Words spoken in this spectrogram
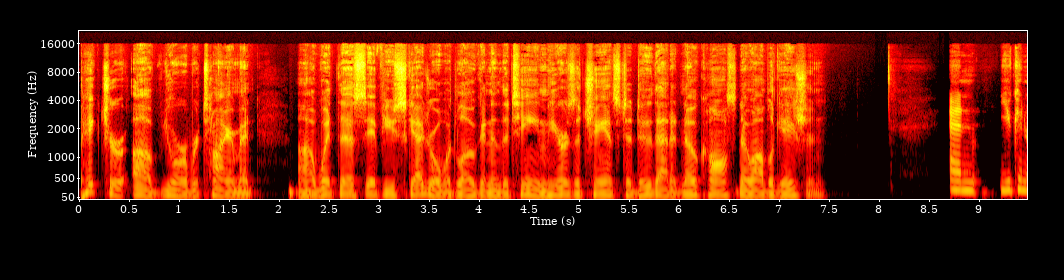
picture of your retirement uh, with this if you schedule with Logan and the team. Here's a chance to do that at no cost, no obligation. And you can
